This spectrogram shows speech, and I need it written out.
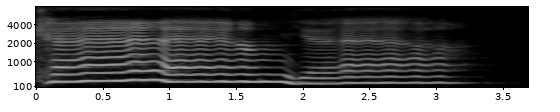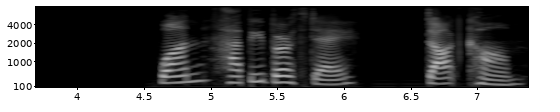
Cam, yeah. One happy birthday dot com.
